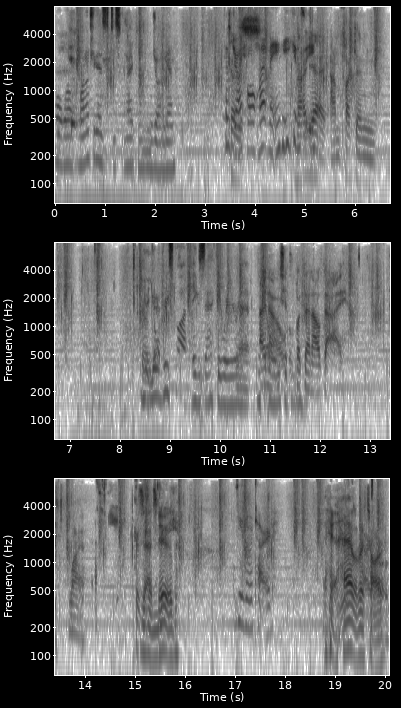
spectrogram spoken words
well, well, why don't you guys disconnect and join again? Because Cause- Josh won't let me. He can Not see. yet. I'm fucking. You, you'll respawn exactly where you're at. I know, the shit that- but then I'll die. why? Because He's a that's noob. me. 'Cause He's a retard. Yeah, hell retard.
